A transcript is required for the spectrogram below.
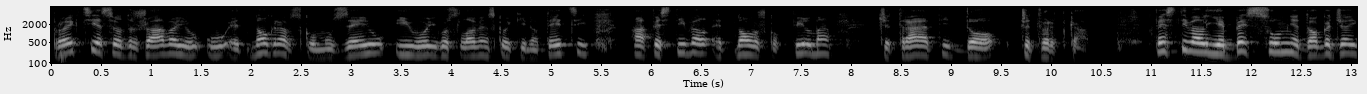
Projekcije se održavaju u Etnografskom muzeju i u Jugoslovenskoj kinoteci, a festival etnološkog filma će trajati do četvrtka. Festival je bez sumnje događaj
